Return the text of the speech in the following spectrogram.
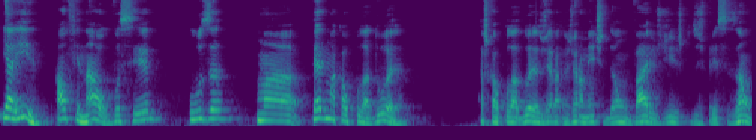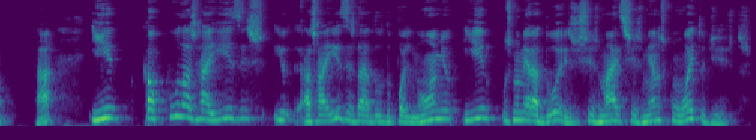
E aí, ao final, você usa uma, pega uma calculadora, as calculadoras geralmente dão vários dígitos de precisão, tá? E calcula as raízes, as raízes da, do, do, polinômio e os numeradores de x mais e x menos com oito dígitos,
